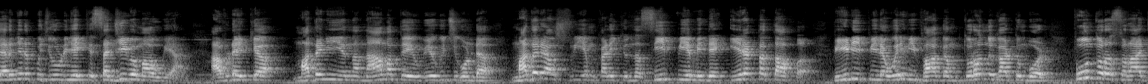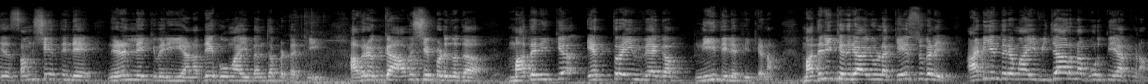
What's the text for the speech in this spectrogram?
തെരഞ്ഞെടുപ്പ് ചൂടിലേക്ക് സജീവമാവുകയാണ്. അവിടേക്ക് മദനി എന്ന നാമത്തെ ഉപയോഗിച്ചുകൊണ്ട് മതരാഷ്ട്രീയം കളിക്കുന്ന സി പി എമ്മിന്റെ ഇരട്ടത്താപ്പ്. പി ഡി പിയിലെ ഒരു വിഭാഗം തുറന്നു കാട്ടുമ്പോൾ പൂന്തുറ സ്വരാജ് സംശയത്തിന്റെ നിഴലിലേക്ക് വരികയാണ് അദ്ദേഹവുമായി ബന്ധപ്പെട്ട ടീം. അവരൊക്കെ ആവശ്യപ്പെടുന്നത് മദനിക്ക് എത്രയും വേഗം നീതി ലഭിക്കണം. മദനിക്കെതിരായുള്ള കേസുകളിൽ അടിയന്തരമായി വിചാരണ പൂർത്തിയാക്കണം.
